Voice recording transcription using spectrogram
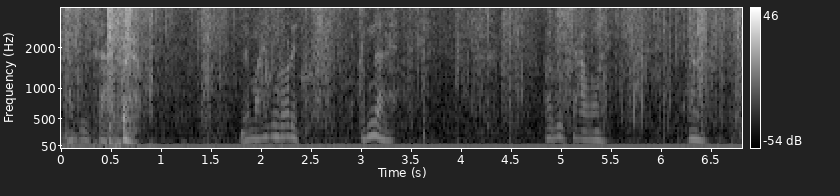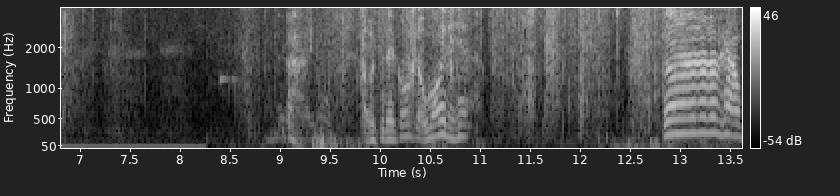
không biết sao để máy xuống đó đi tính này. Không biết sao không? Ừ trên đây có cậu mối này á đó đó đó đó thấy không?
